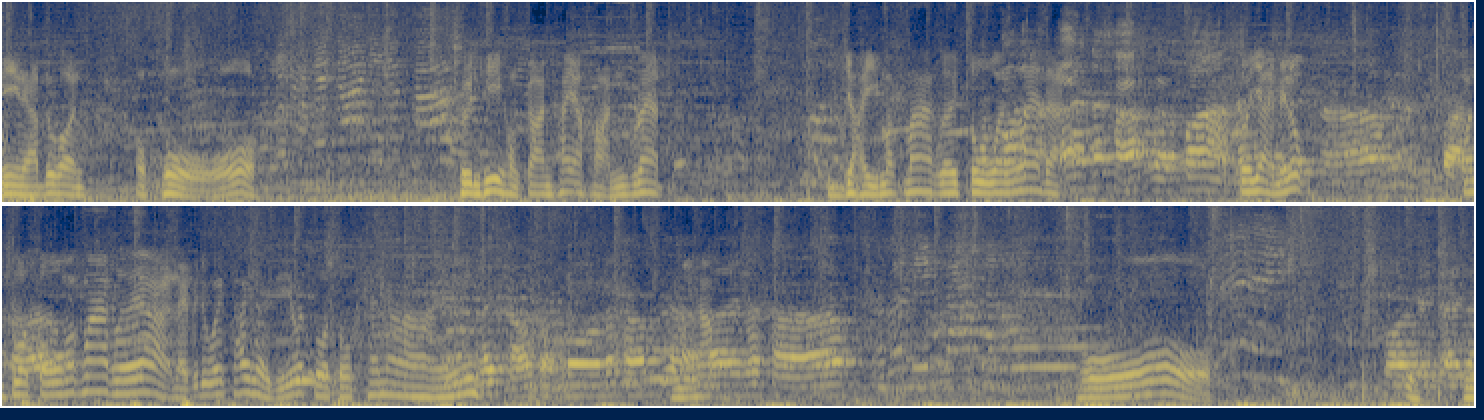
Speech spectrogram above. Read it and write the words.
นี่นะครับทุกคน โอ้โห พื้นที่ของการให้อาหารแรด ใหญ่มากๆเลยตัวแรดอะตัวใหญ่ไหมลูก มันตัวโตมากๆเลยอะไหนไปดูใกล้ๆหน่อยดิว่าตัวโตแค่ไหนขาวสองนอนะครับอันนี้ครับได้นะครับโอ้ โหโอ้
